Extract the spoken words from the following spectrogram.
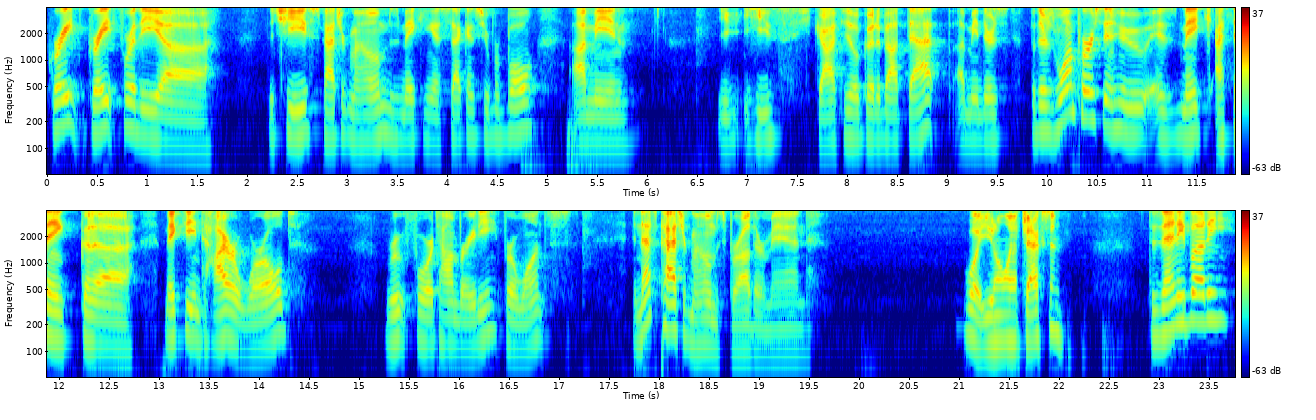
great, great for the uh, the Chiefs. Patrick Mahomes making a second Super Bowl. I mean, you, he's got to feel good about that. I mean, there's but there's one person who is make I think gonna make the entire world root for Tom Brady for once, and that's Patrick Mahomes' brother, man. What, you don't like Jackson? Does anybody?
